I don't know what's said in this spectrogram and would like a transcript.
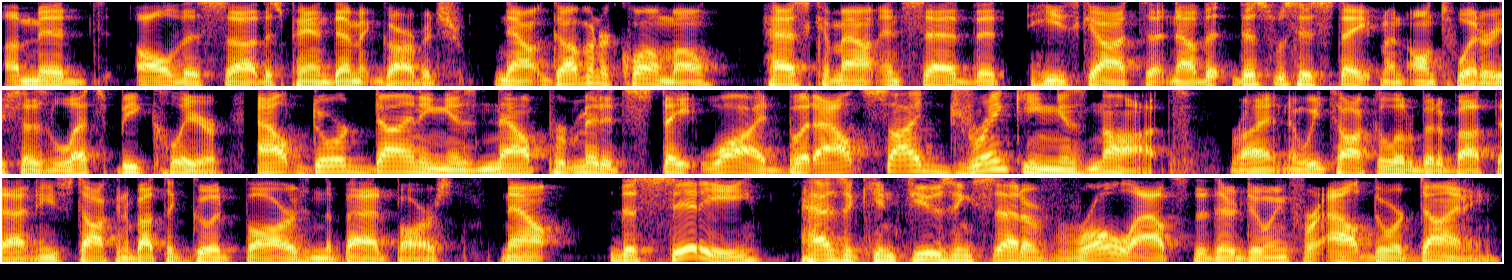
amid all this uh, this pandemic garbage. Now, Governor Cuomo has come out and said that he's got uh, now th- this was his statement on Twitter. He says, "Let's be clear. Outdoor dining is now permitted statewide, but outside drinking is not." Right? And we talked a little bit about that. And he's talking about the good bars and the bad bars. Now, the city has a confusing set of rollouts that they're doing for outdoor dining.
